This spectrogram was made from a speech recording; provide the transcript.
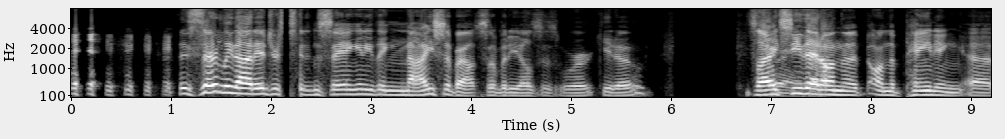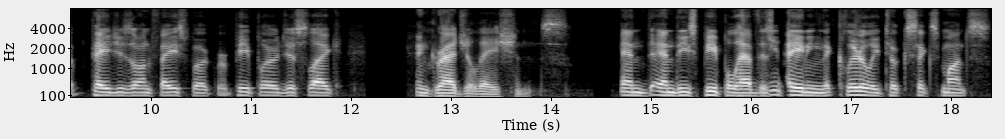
They're certainly not interested in saying anything nice about somebody else's work, you know. So I see that on the on the painting uh, pages on Facebook where people are just like, "Congratulations," and and these people have this painting that clearly took six months,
